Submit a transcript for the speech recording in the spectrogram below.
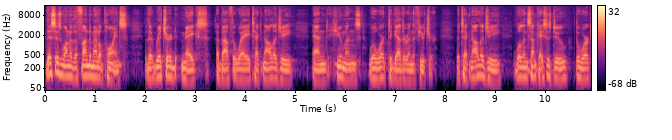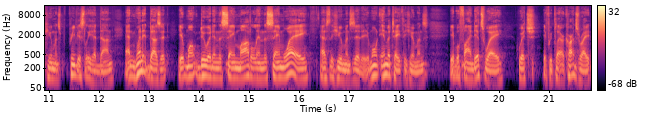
This is one of the fundamental points that Richard makes about the way technology and humans will work together in the future. The technology will, in some cases, do the work humans previously had done, and when it does it, it won't do it in the same model, in the same way as the humans did it. It won't imitate the humans. It will find its way, which, if we play our cards right,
